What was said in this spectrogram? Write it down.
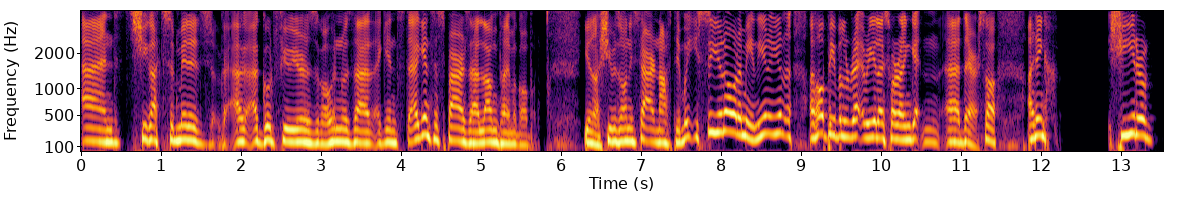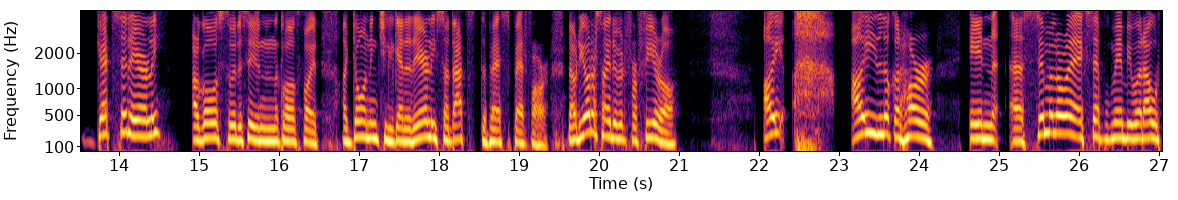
and she got submitted a, a, good few years ago. When was that against against Esparza a long time ago? But you know she was only starting off the. But you see, you know what I mean. You know, you know. I hope people re- realize where I'm getting uh, there. So I think she either gets it early or goes to a decision in the close fight. I don't think she'll get it early, so that's the best bet for her. Now the other side of it for Fiorot, I I look at her in a similar way, except maybe without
